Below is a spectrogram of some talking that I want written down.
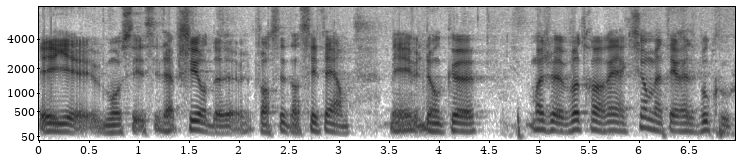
Et, euh, bon, c'est absurde de penser dans ces termes. Mais donc, euh, moi, votre réaction m'intéresse beaucoup.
